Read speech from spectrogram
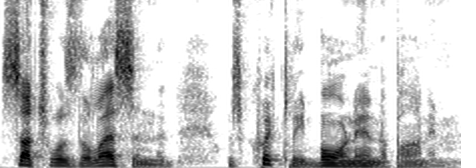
Such was the lesson that was quickly borne in upon him.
